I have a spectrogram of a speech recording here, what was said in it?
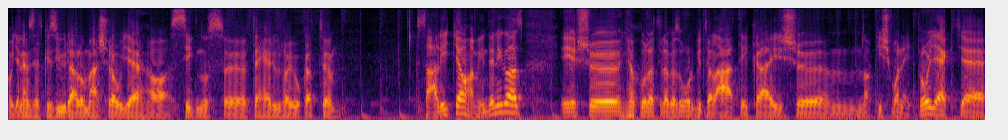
hogy a nemzetközi űrállomásra ugye a Cygnus teherűrhajókat szállítja, ha minden igaz, és ö, gyakorlatilag az Orbital ATK is ö, nak is van egy projektje,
